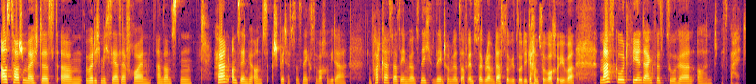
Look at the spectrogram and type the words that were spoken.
austauschen möchtest. Ähm, würde ich mich sehr, sehr freuen. Ansonsten hören und sehen wir uns spätestens nächste Woche wieder im Podcast. Da sehen wir uns nicht. Sehen tun wir uns auf Instagram. Das sowieso die ganze Woche über. Mach's gut. Vielen Dank fürs Zuhören und bis bald.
